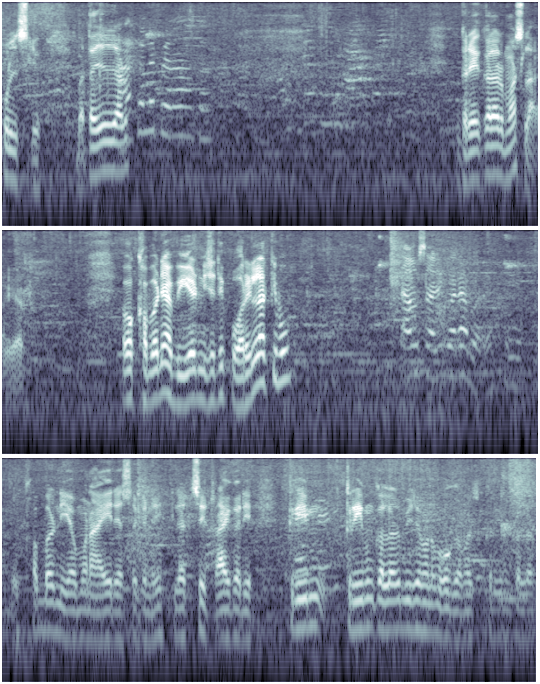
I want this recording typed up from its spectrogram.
ફૂલ સ્લીવ બતાવી જાડો ગ્રે કલર મસ્ત લાગે યાર. હવે ખબર નહીં આ વિયર નીચેથી પોરી લાગતી બહુ? સારી બરાબર. ખબર નહીં હમણાં આવી રહેશે કે નહીં. લેટ સી ટ્રાય કરીએ. ક્રીમ ક્રીમ કલર બી છે મને બહુ ગમે છે ક્રીમ કલર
